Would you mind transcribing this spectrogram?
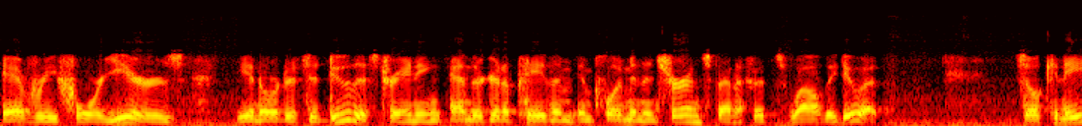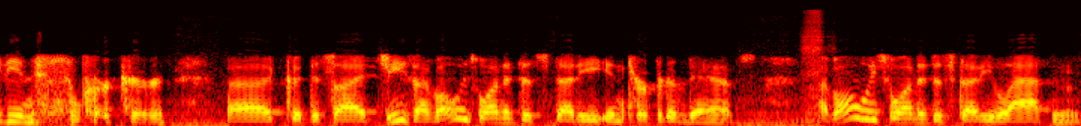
every four years in order to do this training, and they're going to pay them employment insurance benefits while they do it. So a Canadian worker uh, could decide, geez, I've always wanted to study interpretive dance. I've always wanted to study Latin.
